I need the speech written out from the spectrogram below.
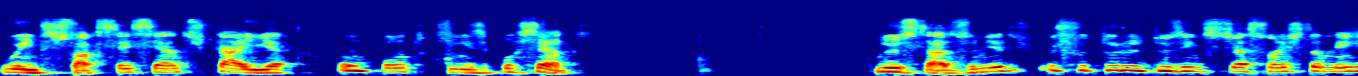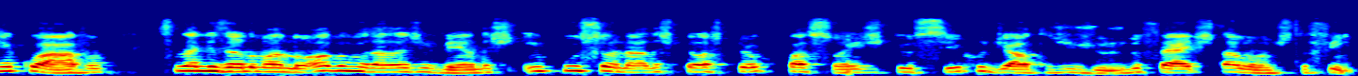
O índice Stock 600 caía 1,15%. Nos Estados Unidos, os futuros dos índices de ações também recuavam, sinalizando uma nova rodada de vendas impulsionadas pelas preocupações de que o ciclo de alta de juros do Fed está longe do fim.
